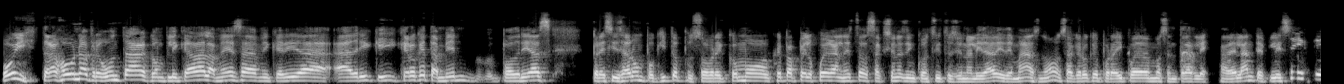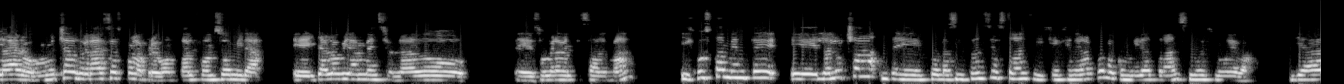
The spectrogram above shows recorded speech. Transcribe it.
Uy, trajo una pregunta complicada a la mesa, mi querida Adri, y creo que también podrías precisar un poquito pues, sobre cómo, qué papel juegan estas acciones de inconstitucionalidad y demás, ¿no? O sea, creo que por ahí podemos entrarle. Adelante, please. Sí, claro. Muchas gracias por la pregunta, Alfonso. Mira, eh, ya lo había mencionado eh, someramente Salma, y justamente eh, la lucha de, por las infancias trans y en general por la comunidad trans no es nueva. Ya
